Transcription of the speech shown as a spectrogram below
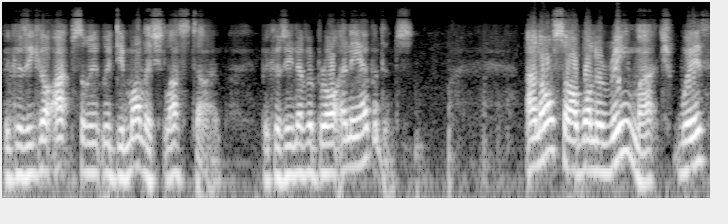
because he got absolutely demolished last time because he never brought any evidence. And also I want a rematch with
